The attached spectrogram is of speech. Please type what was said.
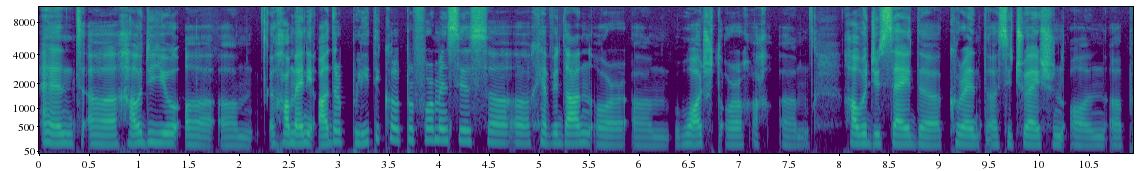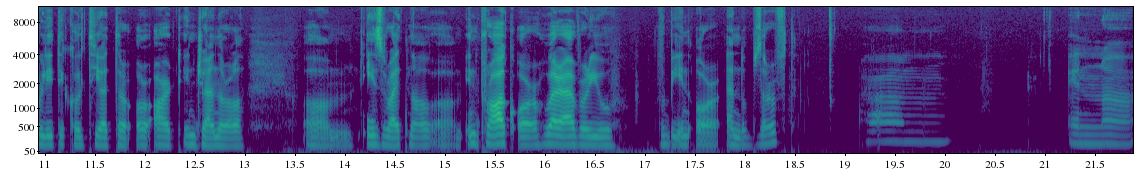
and uh, how do you? Uh, um, how many other political performances uh, uh, have you done or um, watched, or uh, um, how would you say the current uh, situation on uh, political theater or art in general um, is right now um, in Prague or wherever you've been or and observed? um, in uh,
